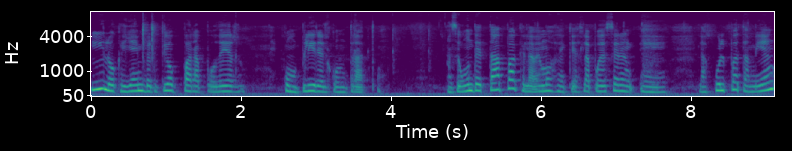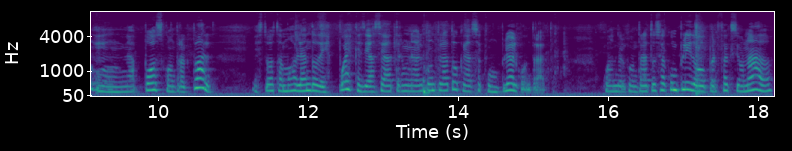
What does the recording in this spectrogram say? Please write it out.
y lo que ya invirtió para poder cumplir el contrato. La segunda etapa que la vemos que es la puede ser eh, la culpa también en la post contractual. Esto estamos hablando después que ya se ha terminado el contrato, que ya se cumplió el contrato. Cuando el contrato se ha cumplido o perfeccionado,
